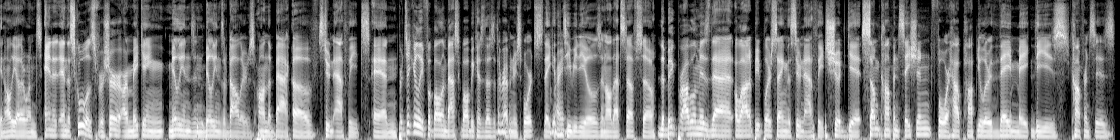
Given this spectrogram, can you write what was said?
and all the other ones and and the schools for sure are making millions and billions of dollars on the back of student athletes and particularly football and basketball because those are the revenue sports. They get Right. the TV deals and all that stuff. So the big problem is that a lot of people are saying the student athletes should get some compensation for how popular they make these conferences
